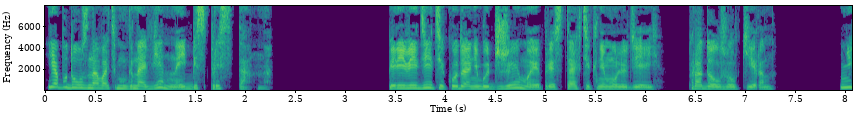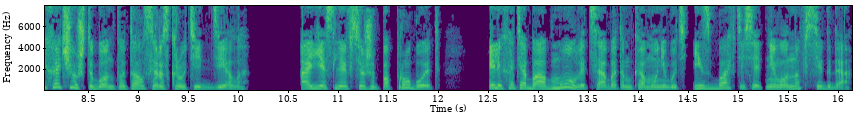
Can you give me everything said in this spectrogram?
я буду узнавать мгновенно и беспрестанно. «Переведите куда-нибудь Джима и приставьте к нему людей», — продолжил Киран. «Не хочу, чтобы он пытался раскрутить дело. А если все же попробует, или хотя бы обмолвится об этом кому-нибудь, избавьтесь от него навсегда.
